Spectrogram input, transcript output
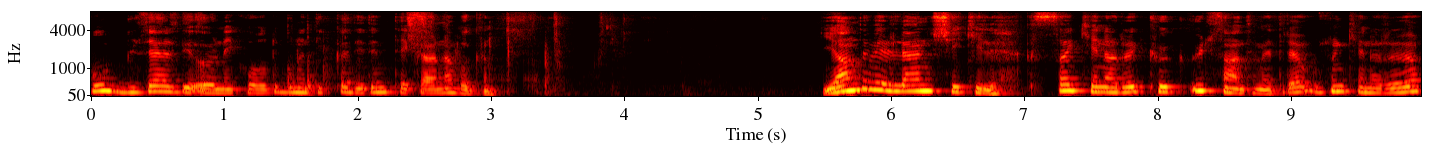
Bu güzel bir örnek oldu. Buna dikkat edin. Tekrarına bakın. Yanda verilen şekil kısa kenarı kök 3 cm, uzun kenarı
